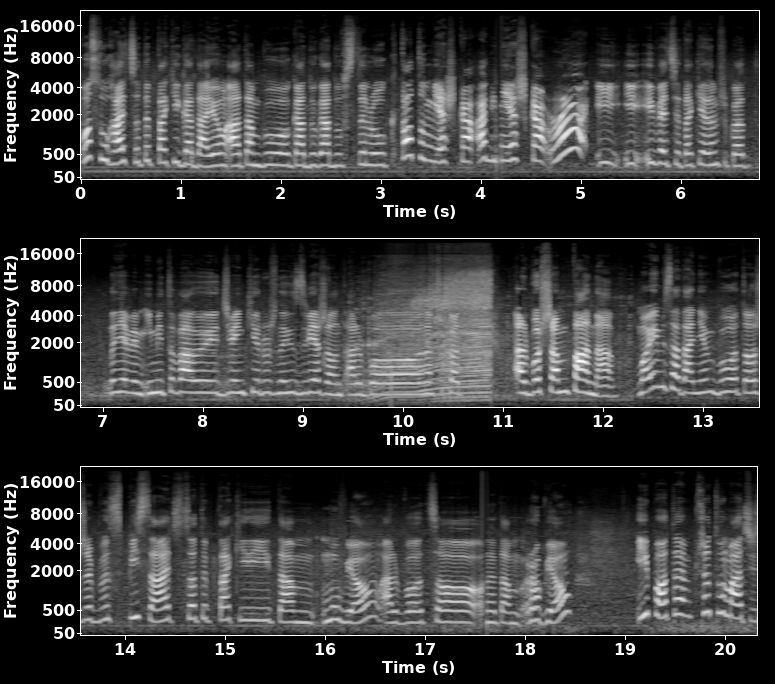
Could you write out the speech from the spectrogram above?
posłuchać, co te ptaki gadają, a tam było gadu-gadu w stylu kto tu mieszka? Agnieszka! Ra! I, i, I wiecie, takie na przykład, no nie wiem, imitowały dźwięki różnych zwierząt albo na przykład albo szampana. Moim zadaniem było to, żeby spisać, co te ptaki tam mówią albo co one tam robią. I potem przetłumaczyć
